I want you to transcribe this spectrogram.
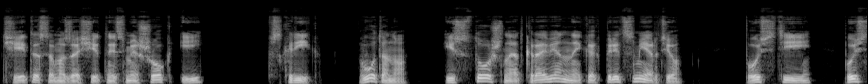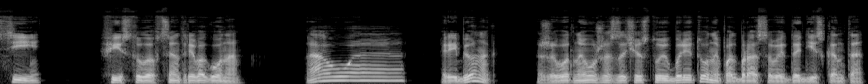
Чей-то самозащитный смешок и... Вскрик. Вот оно, истошный, откровенный, как перед смертью. «Пусти, пусти!» Фистула в центре вагона. «Ауа!» Ребенок? Животный ужас зачастую баритоны подбрасывает до дисконта.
